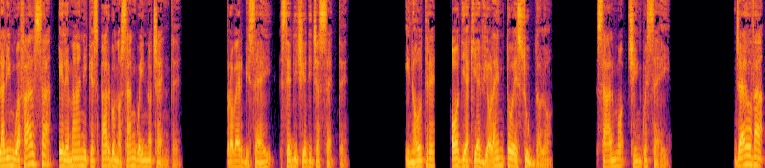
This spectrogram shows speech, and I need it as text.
la lingua falsa e le mani che spargono sangue innocente. Proverbi 6, 16 e 17. Inoltre, odia chi è violento e subdolo. Salmo 5, 6. Geova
